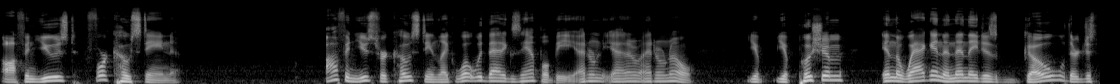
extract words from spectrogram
often used for coasting. Often used for coasting. Like, what would that example be? I don't. I don't. I don't know. You you push them in the wagon, and then they just go. They're just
